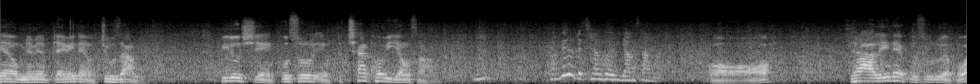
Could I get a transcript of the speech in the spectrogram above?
ရံကိုမြန်မြန်ပြန်ရင်းတယ်ကိုကြိုးစားမယ်ပြီးလို့ရှိရင်ကိုစိုးတို့အိမ်ကိုတချမ်းခွဲပြီးရောင်းစားမယ် ဘာဖြစ်လို့တ ချမ်းခွဲပြီးရောင်းစားမှာဩဓာလေးနဲ့ကိုစိုးတို့ရဲ့ဘဝ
